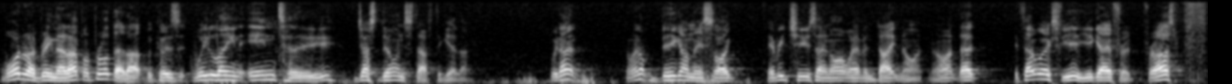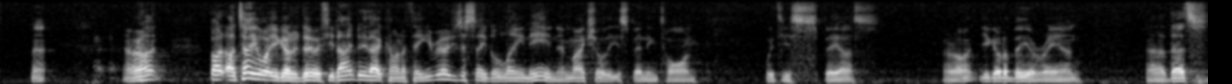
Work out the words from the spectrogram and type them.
Why did I bring that up? I brought that up because we lean into just doing stuff together. We don't, we're not big on this like every Tuesday night we're having date night. Right? That, if that works for you, you go for it. For us, no. All right? But I'll tell you what you've got to do. If you don't do that kind of thing, you really just need to lean in and make sure that you're spending time with your spouse. All right? You've got to be around. Uh, that's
